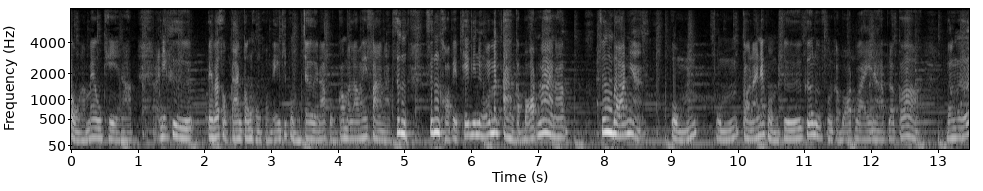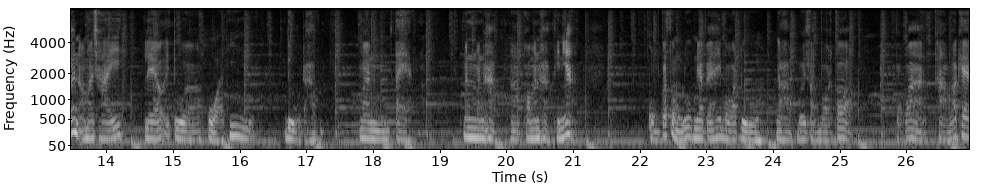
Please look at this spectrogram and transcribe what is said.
ส่งแล้วไม่โอเคนะครับ อันนี้คือเป็นประสบการณ์ตรงของผมเองที่ผมเจอนะผมก็มาเล่าให้ฟังนะครับซึ่งซึ่งขอเปรียบเทียบนิดนึงว่ามันต่างกับบอสมากนะครับ ซึ่งบอสเนี่ยผมผมก่อนหน้านี้ผมซื้อเครื่องดูดฝุ่นกับบอสไว้นะครับ แล้วก็บังเอิญเอามาใช้แล้วไอ้ตัวหัวที่ดูดนะครับ มันแตก มันมันหักนะครับพอมันหักทีเนี้ย ผมก็ส่งรูปเนี้ยไปให้บอสดูนะครับ บริษัทบอสก็บอกว่าถามว่าแค่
